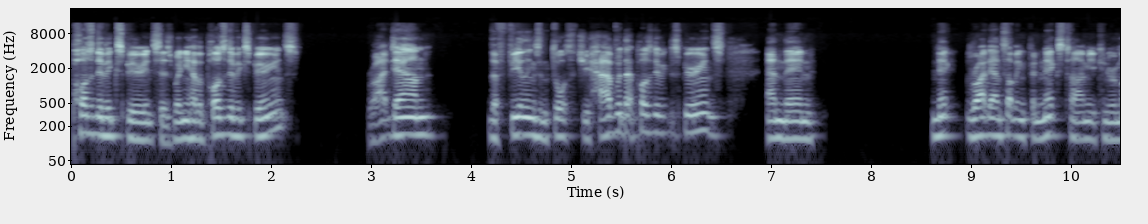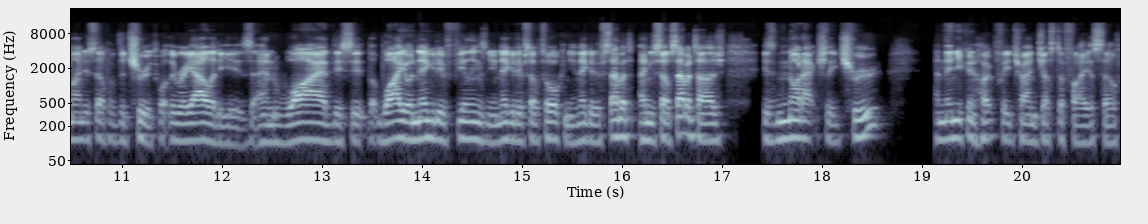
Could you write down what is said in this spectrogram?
positive experiences. When you have a positive experience, write down the feelings and thoughts that you have with that positive experience, and then ne- write down something for next time you can remind yourself of the truth, what the reality is, and why this is why your negative feelings and your negative self talk and your negative sabot and your self sabotage is not actually true. And then you can hopefully try and justify yourself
